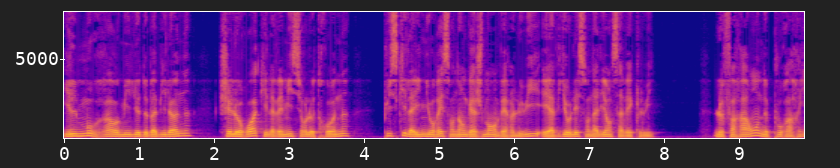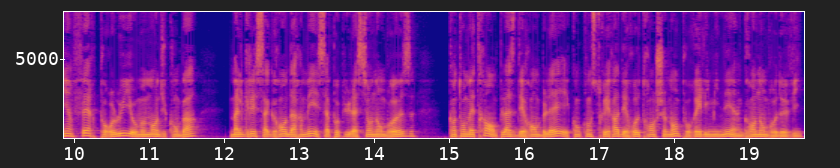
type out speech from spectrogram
il mourra au milieu de Babylone, chez le roi qui l'avait mis sur le trône, puisqu'il a ignoré son engagement envers lui et a violé son alliance avec lui. Le Pharaon ne pourra rien faire pour lui au moment du combat, malgré sa grande armée et sa population nombreuse, quand on mettra en place des remblais et qu'on construira des retranchements pour éliminer un grand nombre de vies.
